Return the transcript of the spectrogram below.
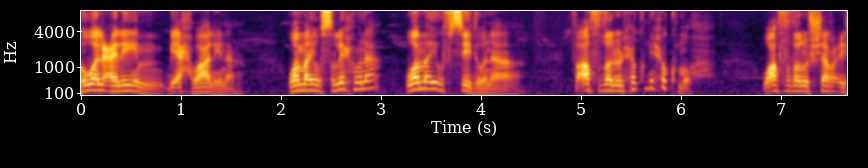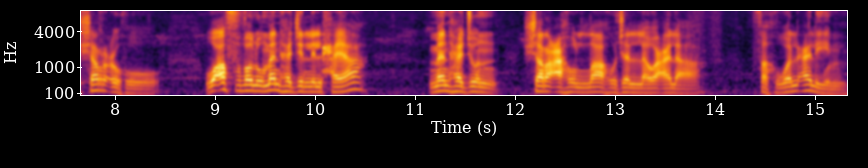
هو العليم بأحوالنا. وما يصلحنا وما يفسدنا. فأفضل الحكم حكمه وأفضل الشرع شرعه وأفضل منهج للحياة منهج شرعه الله جل وعلا فهو العليم.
